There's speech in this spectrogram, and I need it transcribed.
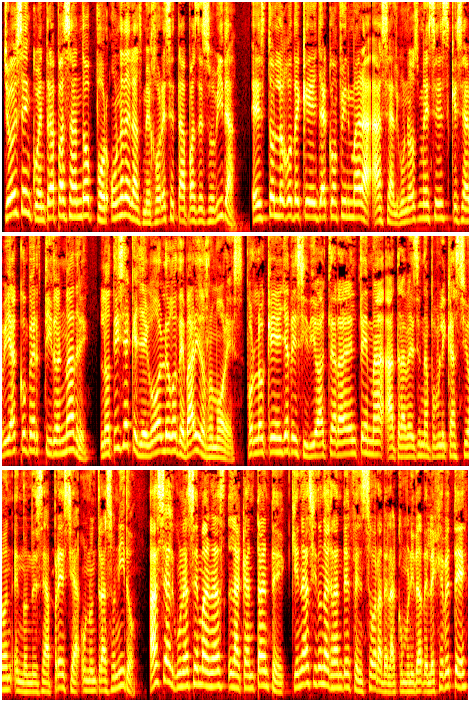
Joy se encuentra pasando por una de las mejores etapas de su vida. Esto luego de que ella confirmara hace algunos meses que se había convertido en madre, noticia que llegó luego de varios rumores, por lo que ella decidió aclarar el tema a través de una publicación en donde se aprecia un ultrasonido. Hace algunas semanas, la cantante, quien ha sido una gran defensora de la comunidad LGBT,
